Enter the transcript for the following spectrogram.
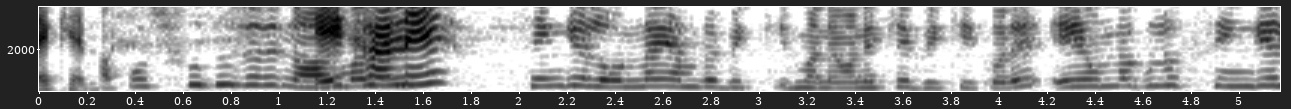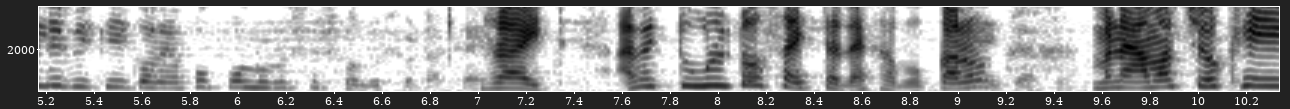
দেখেন আপু শুধু যদি এখানে সিঙ্গেল ওন্নাই আমরা বিক্রি মানে অনেকে বিক্রি করে এই ওন্নাগুলো সিঙ্গেলই বিক্রি করে আপু পনেরোশো ষোলোশো টাকা রাইট আমি একটু উল্টো সাইডটা দেখাবো। কারণ। মানে আমার চোখেই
